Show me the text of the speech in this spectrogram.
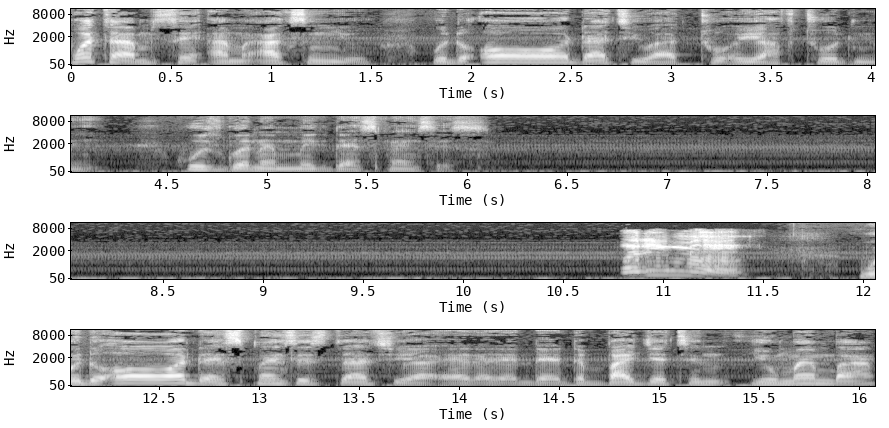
what I'm saying, I'm asking you, with all that you are to, you have told me, who's going to make the expenses? What do you mean? With all the expenses that you are, uh, the, the budgeting, you remember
